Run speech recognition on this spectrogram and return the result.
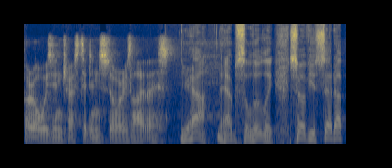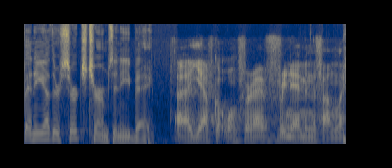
are, always interested in stories like this. Yeah, absolutely. So, have you set up any other search terms in eBay? Uh, yeah, I've got one for every name in the family.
